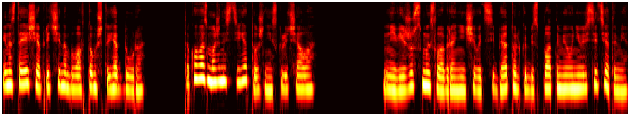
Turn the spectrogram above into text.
И настоящая причина была в том, что я дура. Такой возможности я тоже не исключала. «Не вижу смысла ограничивать себя только бесплатными университетами»,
